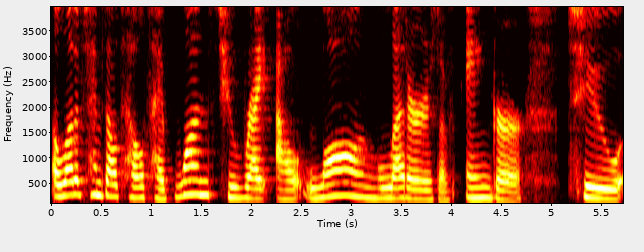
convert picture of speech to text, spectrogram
A lot of times, I'll tell type 1s to write out long letters of anger to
